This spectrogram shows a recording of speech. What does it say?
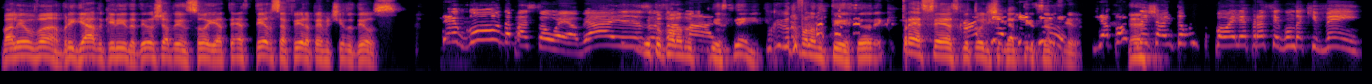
Valeu, Van. Obrigado, querida. Deus te abençoe e até terça-feira, permitindo Deus. Segunda, pastor Elber. Ai, Jesus eu tô falando terça, hein? Por que eu tô falando terça? Que pressa é essa que eu tô de chegar terça-feira? Já posso é? deixar, então, um spoiler para segunda que vem?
